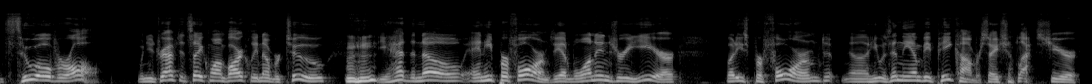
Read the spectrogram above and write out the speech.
It's two overall. When you drafted Saquon Barkley number 2 you had to know, and he performs. He had one injury year, but he's performed. Uh, he was in the MVP conversation last year,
